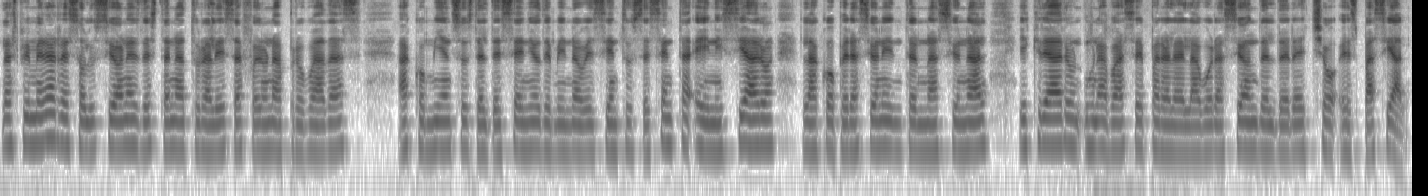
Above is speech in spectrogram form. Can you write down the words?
Las primeras resoluciones de esta naturaleza fueron aprobadas a comienzos del decenio de 1960 e iniciaron la cooperación internacional y crearon una base para la elaboración del derecho espacial.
